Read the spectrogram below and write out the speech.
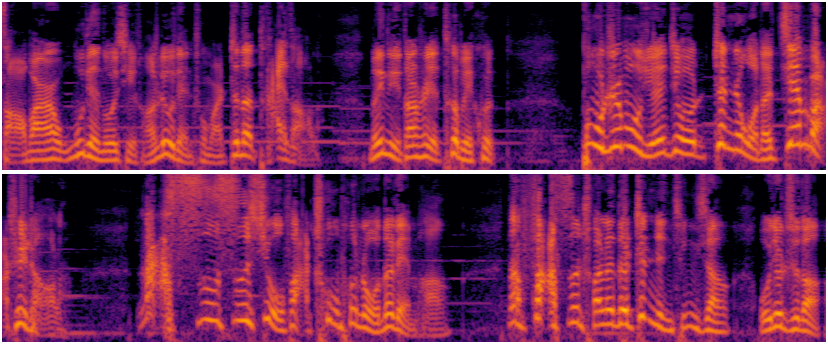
早班五点多起床，六点出门，真的太早了。美女当时也特别困，不知不觉就枕着我的肩膀睡着了。那丝丝秀发触碰着我的脸庞。那发丝传来的阵阵清香，我就知道，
